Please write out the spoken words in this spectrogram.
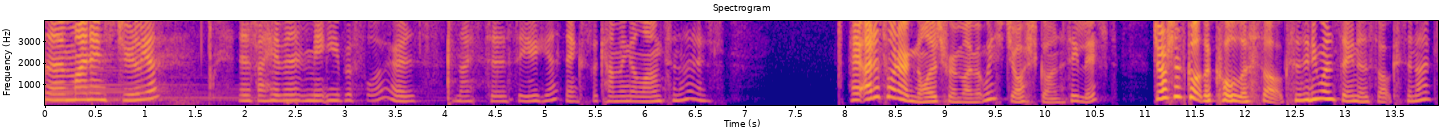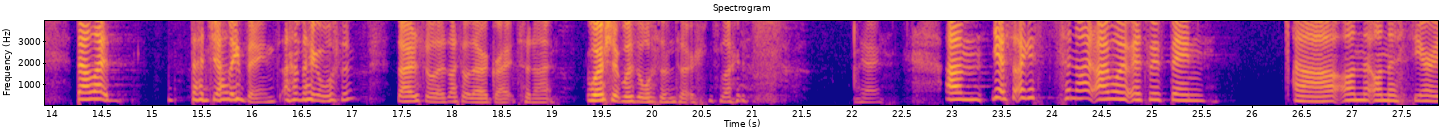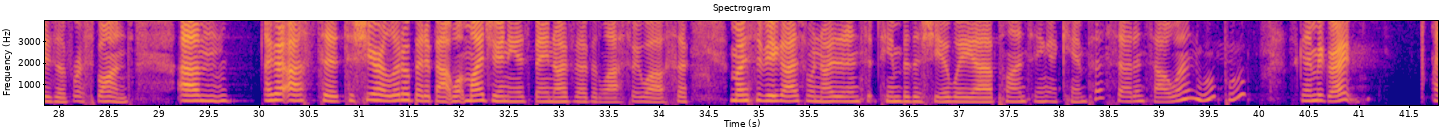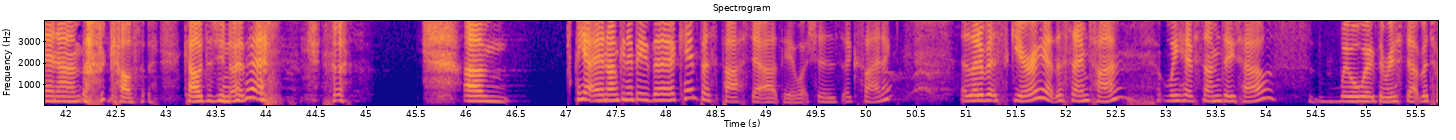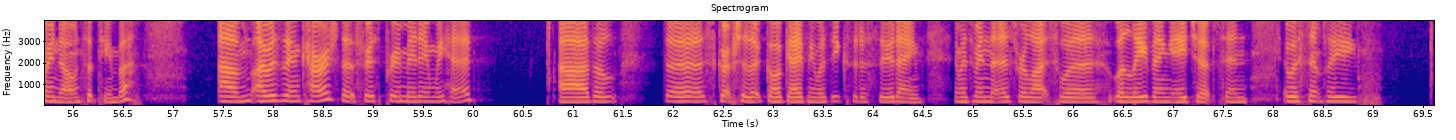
Um, my name's Julia, and if I haven't met you before, it's nice to see you here. Thanks for coming along tonight. Hey, I just want to acknowledge for a moment. Where's Josh gone? Has he left? Josh has got the coolest socks. Has anyone seen his socks tonight? They're like they're jelly beans. Aren't they awesome? So I just saw those. I thought they were great tonight. Worship was awesome too. like. Um, yes, I guess tonight I will, as we've been uh, on the, on this series of respond. Um, I got asked to, to share a little bit about what my journey has been over, over the last few while. So, most of you guys will know that in September this year we are planting a campus out in Selwyn. Whoop, whoop. It's going to be great. And um, Carl, Carl, did you know that? um, yeah, and I'm going to be the campus pastor out there, which is exciting. A little bit scary at the same time. We have some details. We will work the rest out between now and September. Um, I was encouraged that first prayer meeting we had, uh, the the scripture that God gave me was Exodus 13. It was when the Israelites were, were leaving Egypt, and it was simply,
